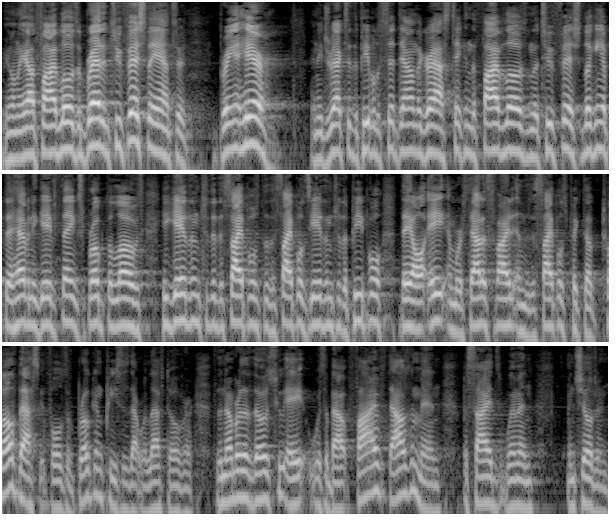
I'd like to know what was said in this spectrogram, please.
We only have five loaves of bread and two fish, they answered. Bring it here. And he directed the people to sit down on the grass, taking the five loaves and the two fish. Looking up to heaven, he gave thanks, broke the loaves. He gave them to the disciples. The disciples gave them to the people. They all ate and were satisfied. And the disciples picked up 12 basketfuls of broken pieces that were left over. The number of those who ate was about 5,000 men, besides women and children.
